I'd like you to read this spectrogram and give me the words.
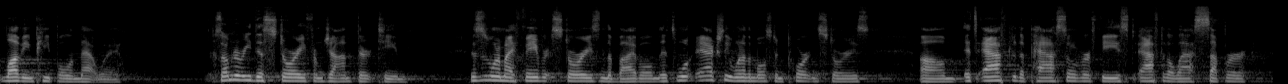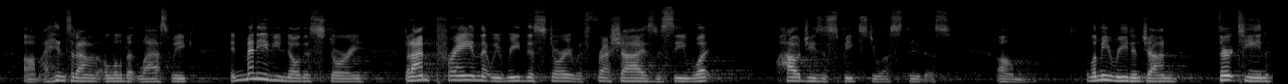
loving people in that way. So I'm going to read this story from John 13. This is one of my favorite stories in the Bible. It's actually one of the most important stories. Um, it's after the Passover feast, after the Last Supper. Um, I hinted on it a little bit last week. And many of you know this story, but I'm praying that we read this story with fresh eyes to see what, how Jesus speaks to us through this. Um, but let me read in John 13,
